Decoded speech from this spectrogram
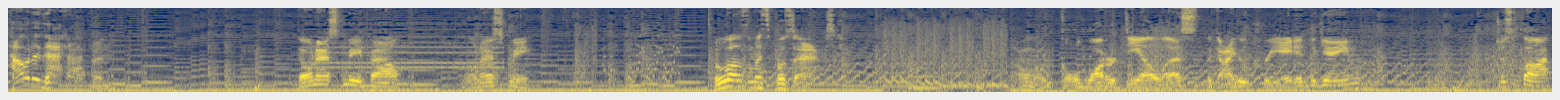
How did that happen? Don't ask me, pal. Don't ask me. Who else am I supposed to ask? I don't know, Goldwater DLS, the guy who created the game? Just thought.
